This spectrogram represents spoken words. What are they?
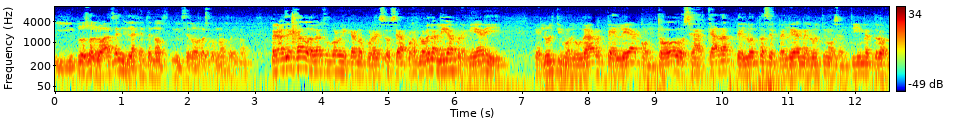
y incluso lo hacen y la gente no ni se lo reconoce, ¿no? Pero has dejado de ver fútbol mexicano por eso. O sea, por ejemplo, ves la Liga Premier y el último lugar pelea con todo. O sea, cada pelota se pelea en el último centímetro.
